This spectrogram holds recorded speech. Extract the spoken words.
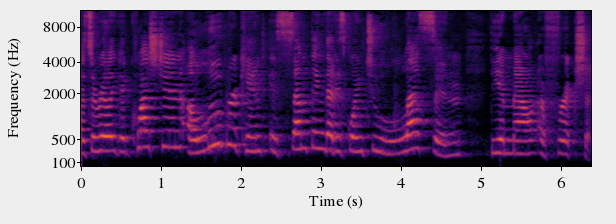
That's a really good question. A lubricant is something that is going to lessen the amount of friction.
